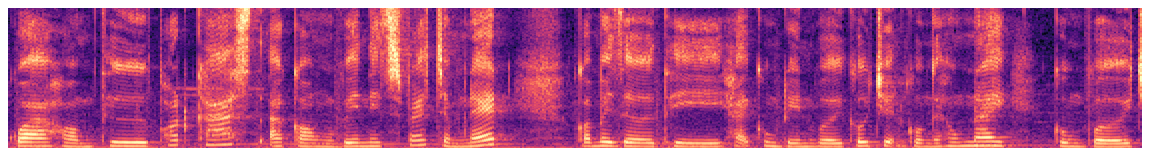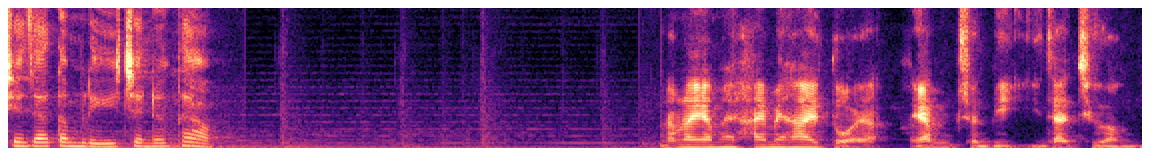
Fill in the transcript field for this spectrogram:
qua hòm thư podcast.vnexpress.net. Còn bây giờ thì hãy cùng đến với câu chuyện của ngày hôm nay cùng với chuyên gia tâm lý Trần Hương Thảo. Năm nay em 22 tuổi ạ. Em chuẩn bị ra trường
